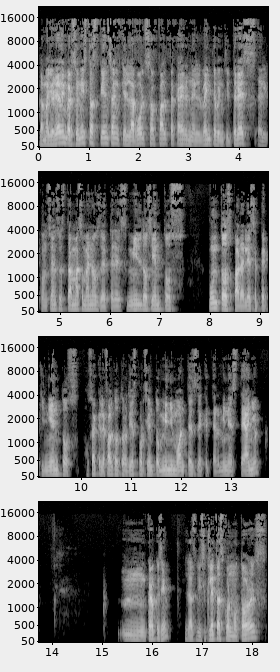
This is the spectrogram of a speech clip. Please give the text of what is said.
La mayoría de inversionistas piensan que la bolsa falta caer en el 2023. El consenso está más o menos de 3.200 puntos para el SP500, o sea que le falta otro 10% mínimo antes de que termine este año. Mm, creo que sí. Las bicicletas con motores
